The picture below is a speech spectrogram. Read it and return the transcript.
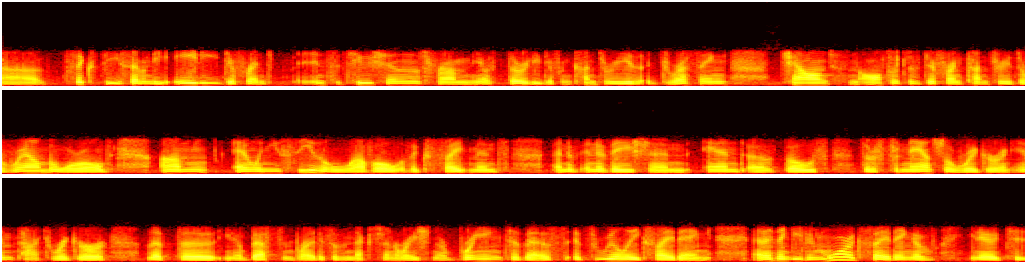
uh, 60, 70, 80 different institutions from you know 30 different countries addressing challenges in all sorts of different countries around the world. Um, and when you see the level of excitement and of innovation and of both sort of financial rigor and impact rigor that the you know best and brightest of the next generation are bringing to this, it's really exciting. And I think even more exciting of you know to,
